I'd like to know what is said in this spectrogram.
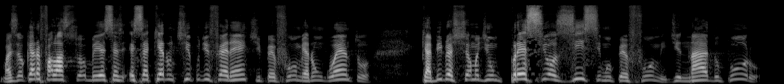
Mas eu quero falar sobre esse. Esse aqui era um tipo diferente de perfume, era um guento que a Bíblia chama de um preciosíssimo perfume, de nardo puro.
